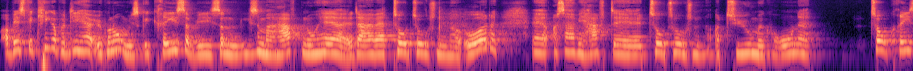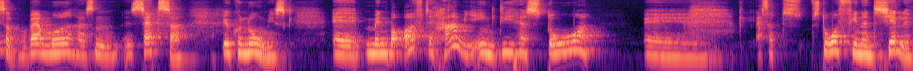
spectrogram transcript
Og hvis vi kigger på de her økonomiske kriser, vi sådan ligesom har haft nu her, der har været 2008, øh, og så har vi haft øh, 2020 med corona. To kriser på hver måde har sådan sat sig økonomisk. Øh, men hvor ofte har vi egentlig de her store, øh, altså store finansielle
